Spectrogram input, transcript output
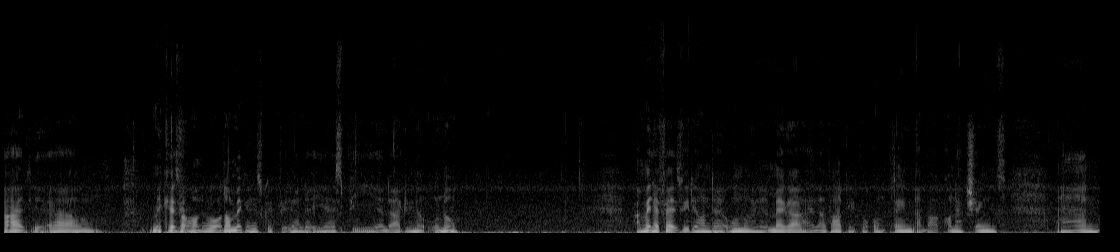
Alright, yeah, um, makers around the world, I'm making this quick video on the ESP and the Arduino Uno. I made a first video on the Uno and the Mega and I've had people complain about connections and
